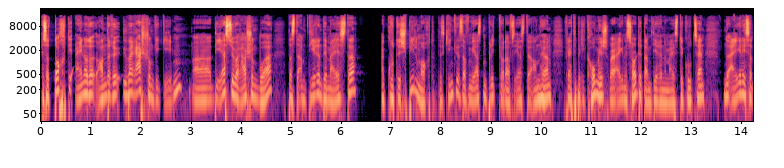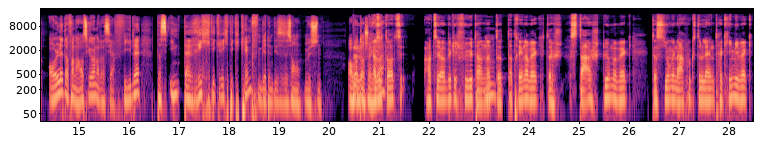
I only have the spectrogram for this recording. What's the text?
es hat doch die ein oder andere Überraschung gegeben. Äh, die erste Überraschung war, dass der amtierende Meister ein gutes Spiel macht. Das klingt jetzt auf den ersten Blick oder aufs erste Anhören vielleicht ein bisschen komisch, weil eigentlich sollte der amtierende Meister gut sein. Nur eigentlich sind alle davon ausgegangen, oder sehr viele, dass Inter richtig, richtig kämpfen wird in dieser Saison müssen. Aber mhm, da schon also her. Also dort hat sie ja wirklich viel getan. Ne? Mhm. Der, der, Trainer weg, der Star-Stürmer weg, das junge Nachwuchstalent Hakimi weg.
